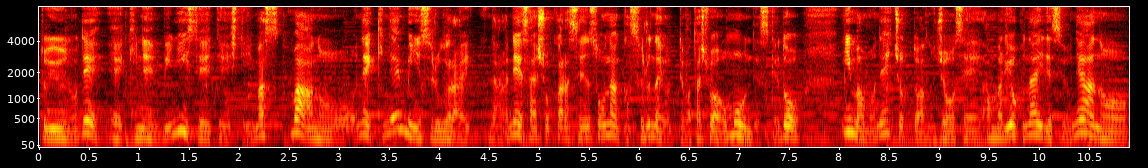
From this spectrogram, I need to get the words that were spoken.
というので、え記念日に制定しています。まああのね記念日にするぐらいならね最初から戦争なんかするなよって私は思うんですけど今もねちょっとあの情勢あんまり良くないですよね。あの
